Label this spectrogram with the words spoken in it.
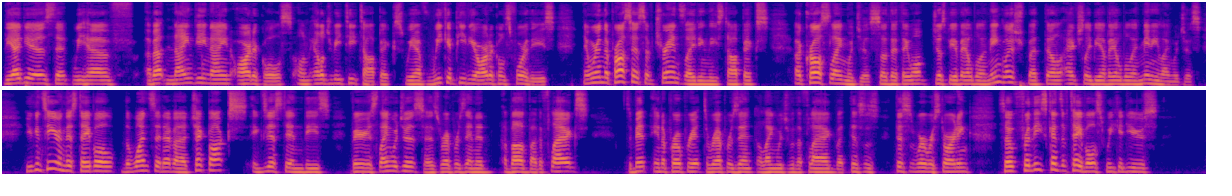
The idea is that we have about 99 articles on LGBT topics. We have Wikipedia articles for these, and we're in the process of translating these topics across languages so that they won't just be available in English, but they'll actually be available in many languages. You can see here in this table, the ones that have a checkbox exist in these various languages as represented above by the flags. It's a bit inappropriate to represent a language with a flag, but this is this is where we're starting. So for these kinds of tables, we could use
